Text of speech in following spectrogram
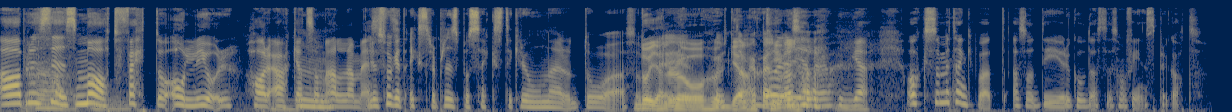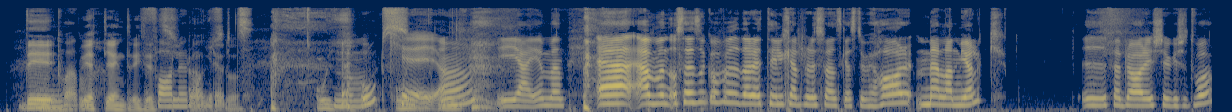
Ja precis, Ja. matfett och oljor har ökat som Mm. allra mest. Jag såg ett extrapris på 60 kronor och då alltså, Då gäller det att hugga mig Då själv, alltså. gäller det att hugga. Också med tanke på att alltså, det är ju det godaste som finns, Bregott. Det en vet jag inte riktigt. Falu Så- rågrut. Oj. Mm. Okej, ja. Jajamän. Eh, men, och sen så går vi vidare till kanske det svenskaste vi har, mellanmjölk. I februari 2022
